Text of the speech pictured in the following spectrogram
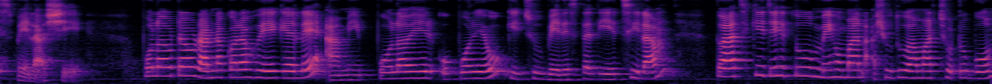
স্মেল আসে। পোলাওটাও রান্না করা হয়ে গেলে আমি পোলাওয়ের ওপরেও কিছু বেরেস্তা দিয়েছিলাম। তো আজকে যেহেতু মেহমান, শুধু আমার ছোট বোন,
